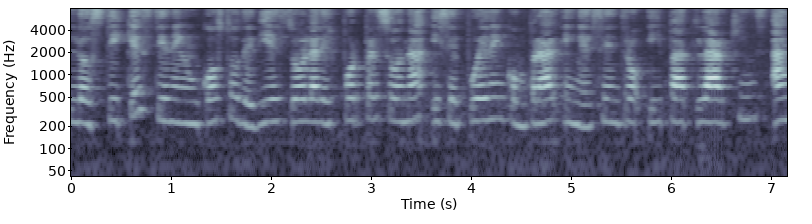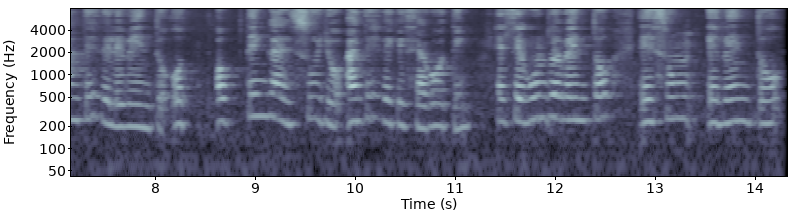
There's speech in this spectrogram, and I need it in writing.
Los tickets tienen un costo de 10 dólares por persona y se pueden comprar en el centro Pat Larkins antes del evento. O obtenga el suyo antes de que se agoten. El segundo evento es un evento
